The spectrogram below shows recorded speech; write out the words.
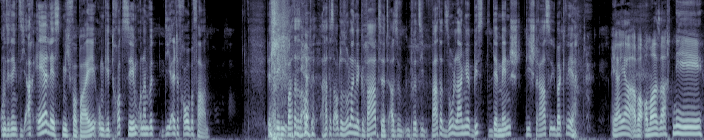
und sie denkt sich, ach, er lässt mich vorbei und geht trotzdem und dann wird die alte Frau befahren. Deswegen hat das, Auto, hat das Auto so lange gewartet, also im Prinzip wartet so lange, bis der Mensch die Straße überquert. Ja, ja, aber Oma sagt, nee,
